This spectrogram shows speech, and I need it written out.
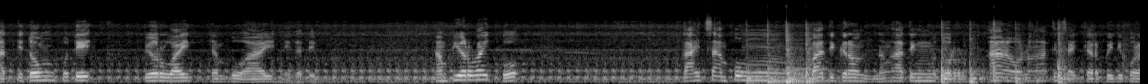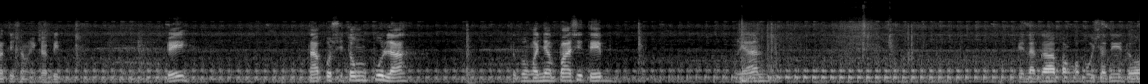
At itong puti, pure white, yan po ay negative. Ang pure white po, kahit saan pong body ground ng ating motor, ano, ng ating sidecar, pwede po natin siyang ikabit. Okay? Tapos itong pula, ito pong kanyang positive, ayan. Pinagapang ko po siya dito,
